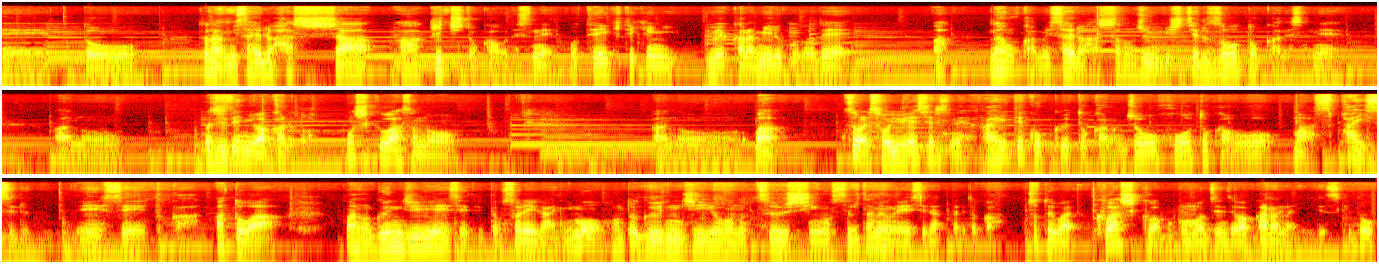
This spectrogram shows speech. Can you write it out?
えー、っと、ただミサイル発射基地とかをですね、こう定期的に上から見ることで、あ、なんかミサイル発射の準備してるぞとかですね、あの、事前にわかると。もしくは、その、あの、まあ、つまりそういう衛星ですね。相手国とかの情報とかを、まあ、スパイする衛星とか、あとは、まあの軍事衛星といってもそれ以外にも、本当軍事用の通信をするための衛星だったりとか、ちょっと詳しくは僕も全然わからないんですけど、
